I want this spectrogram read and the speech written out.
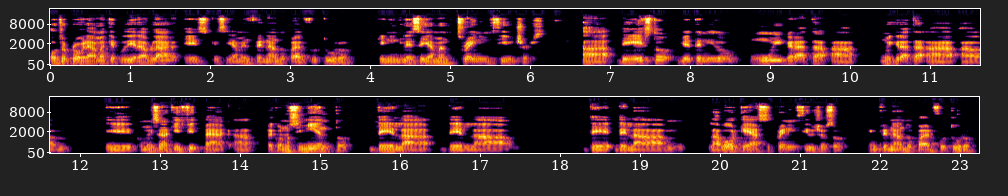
Otro programa que pudiera hablar es que se llama Entrenando para el Futuro, que en inglés se llaman Training Futures. Uh, de esto yo he tenido muy grata, a muy grata, a, eh, como dicen aquí, feedback, a reconocimiento de la, de la, de, de la um, labor que hace Training Futures o Entrenando para el Futuro,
